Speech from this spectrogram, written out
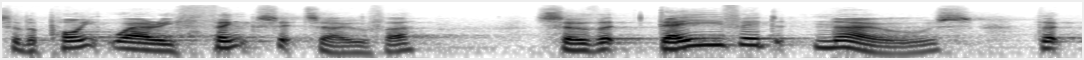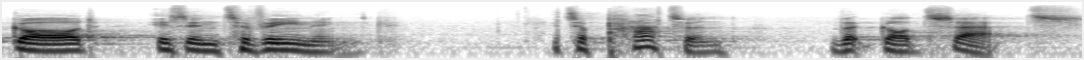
to the point where he thinks it's over, so that David knows that God is intervening. It's a pattern that God sets.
